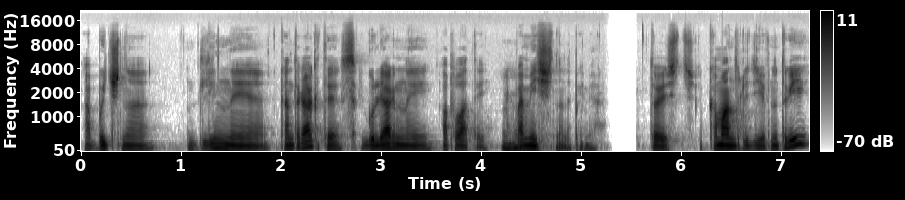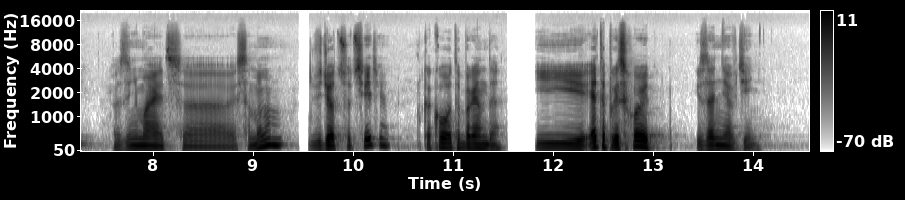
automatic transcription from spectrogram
обычно длинные контракты с регулярной оплатой, Мгм. помесячно, например. То есть команда людей внутри занимается SMM, ведет соцсети какого-то бренда, и это происходит изо дня в день.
